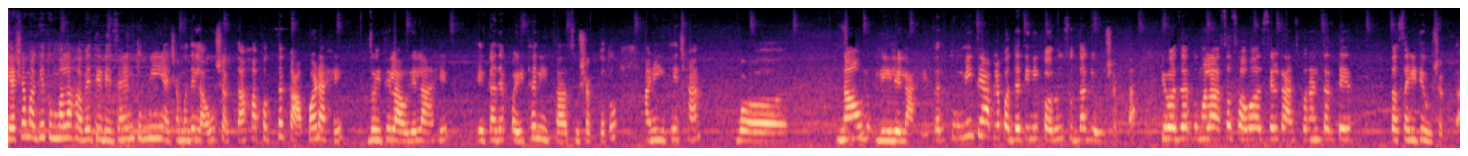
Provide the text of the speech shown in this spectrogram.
याच्या मागे तुम्हाला हवे ती डिझाईन तुम्ही याच्यामध्ये लावू शकता. हा फक्त कापड आहे जो इथे लावलेला आहे. एखाद्या पैठणीचा असू शकतो तो. आणि इथे छान व- नाव लिहिलेलं आहे. तर तुम्ही ते आपल्या पद्धतीने करून सुद्धा घेऊ शकता. किंवा जर तुम्हाला असंच हवं असेल ट्रान्सपरंट तर ते तसंही ठेवू शकता.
